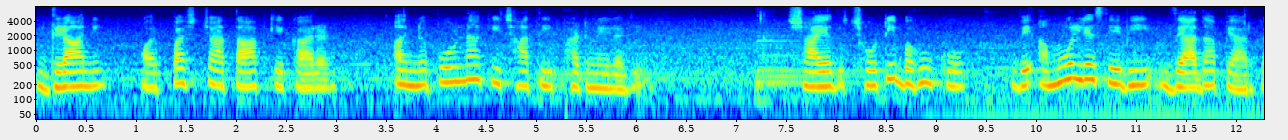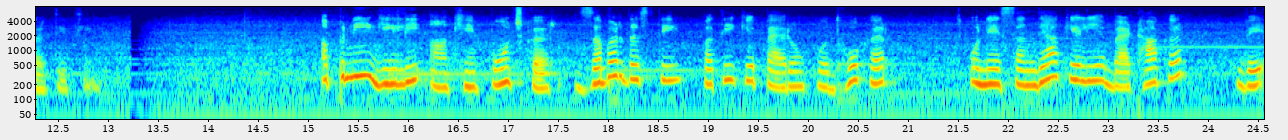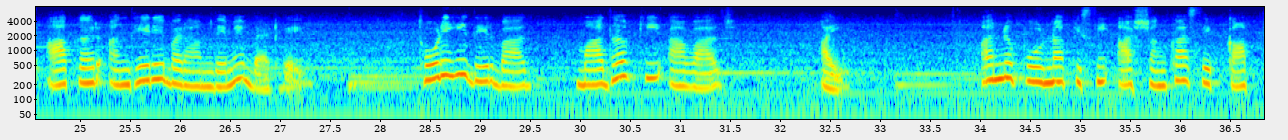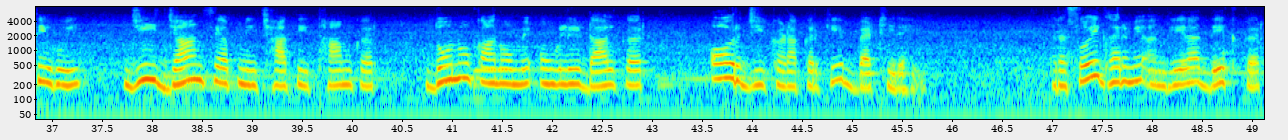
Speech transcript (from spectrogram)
ग्लानि और पश्चाताप के कारण अन्नपूर्णा की छाती फटने लगी। शायद छोटी बहू को वे अमूल्य से भी ज़्यादा प्यार करती थी। अपनी गीली आँखें पोंछकर ज़बरदस्ती पति के पैरों को धोकर उन्हें संध्या के लिए बैठाकर वे आकर अंधेरे बरामदे में बैठ गई। थोड़ी ही देर बाद माधव की आवाज़ आई। अन्नपूर्णा किसी आशंका से कांपती हुई, जी जान से अपनी छाती थाम कर दोनों कानों में उंगली डालकर और जी कड़ा करके बैठी रही। रसोई घर में अंधेरा देखकर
